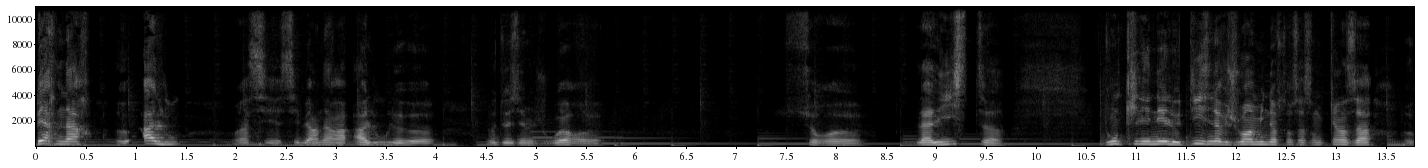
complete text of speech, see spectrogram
Bernard Alou. C'est Bernard Alou, le deuxième joueur sur la liste. Donc il est né le 19 juin 1975 à euh,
